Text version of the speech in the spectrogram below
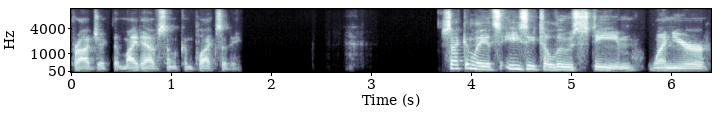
project that might have some complexity. Secondly, it's easy to lose steam when you're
